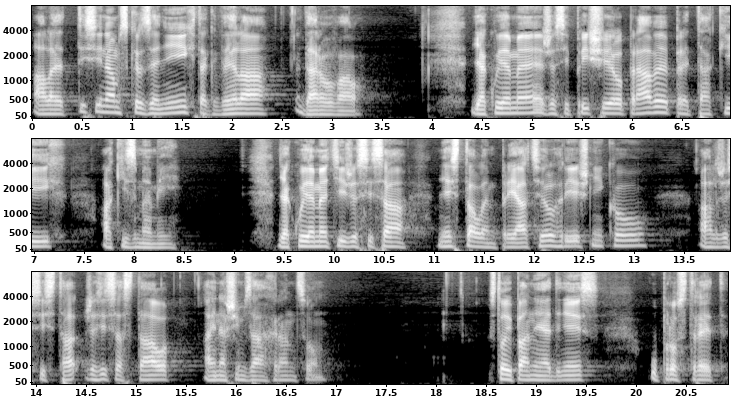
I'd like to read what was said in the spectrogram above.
ale Ty si nám skrze nich tak veľa daroval. Ďakujeme, že si prišiel práve pre takých, akí sme my. Ďakujeme Ti, že si sa nestal len priateľ hriešníkov, ale že si, sta, že si sa stal aj našim záchrancom. Stoj, Pane, aj dnes uprostred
